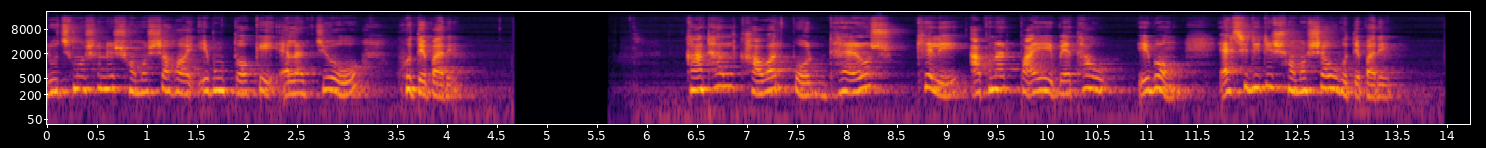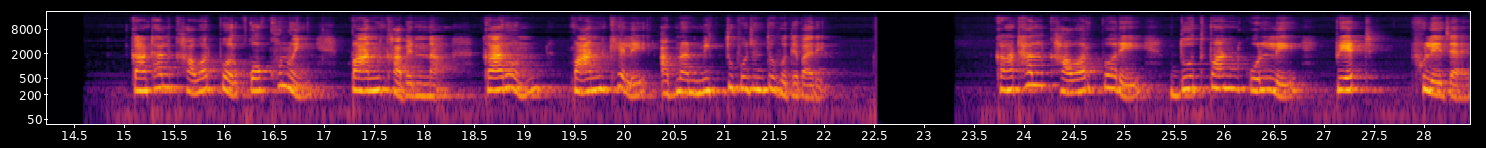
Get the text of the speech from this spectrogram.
লুজ মোশনের সমস্যা হয় এবং ত্বকে অ্যালার্জিও হতে পারে। কাঁঠাল খাওয়ার পর ঢ্যাঁড়স খেলে আপনার পায়ে ব্যথাও এবং অ্যাসিডিটির সমস্যাও হতে পারে। কাঁঠাল খাওয়ার পর কখনোই পান খাবেন না, কারণ পান খেলে আপনার মৃত্যু পর্যন্ত হতে পারে। কাঁঠাল খাওয়ার পরে দুধ পান করলে পেট ফুলে যায়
